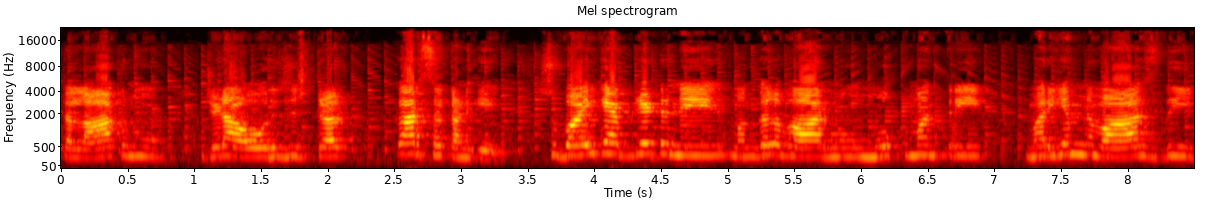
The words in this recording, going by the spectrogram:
ਤਲਾਕ ਨੂੰ ਜਿਹੜਾ ਉਹ ਰਜਿਸਟਰ ਕਰ ਸਕਣਗੇ। ਸੂਬਾਈ ਕੈਬਨਿਟ ਨੇ ਮੰਗਲਵਾਰ ਨੂੰ ਮੁੱਖ ਮੰਤਰੀ ਮਰੀਮ ਨਵਾਜ਼ ਦੀ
